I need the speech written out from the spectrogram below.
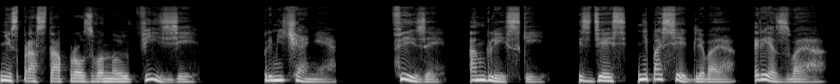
неспроста прозванную Физи. Примечание. Физи английский. Здесь непоседливая, резвая.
